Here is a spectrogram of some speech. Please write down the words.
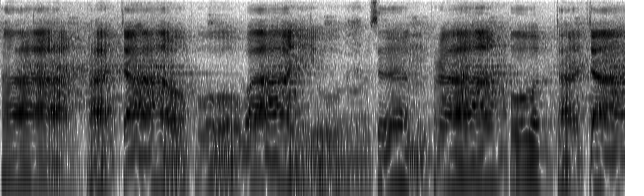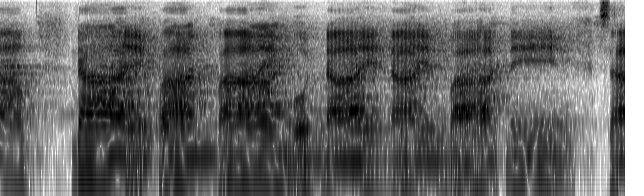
ข้าพระเจ้าผู้ว่าอยู่ ซึ่งพระพุทธเจ้า ได้ควันภายบุญใดในบัดนี้สา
